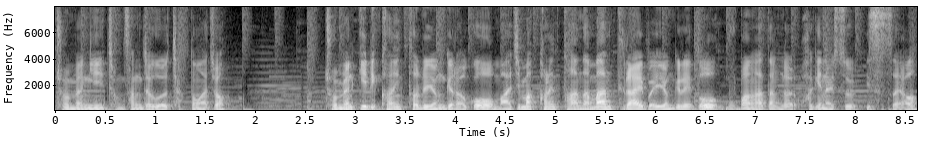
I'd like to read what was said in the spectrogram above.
조명이 정상적으로 작동하죠? 조명끼리 커넥터를 연결하고 마지막 커넥터 하나만 드라이버에 연결해도 무방하다는 걸 확인할 수 있었어요.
